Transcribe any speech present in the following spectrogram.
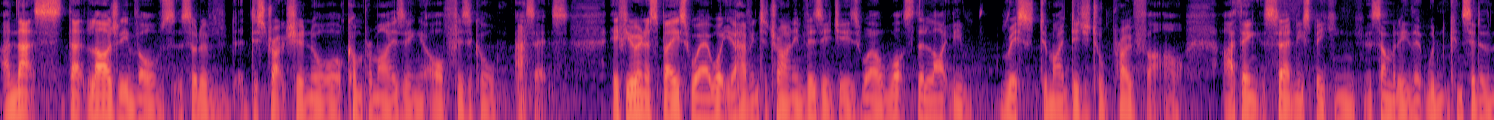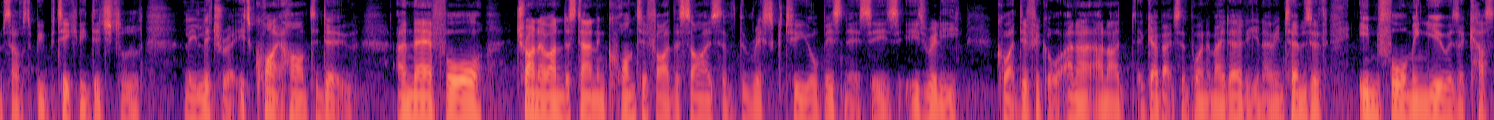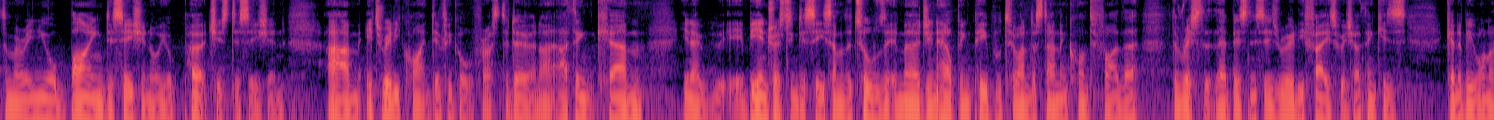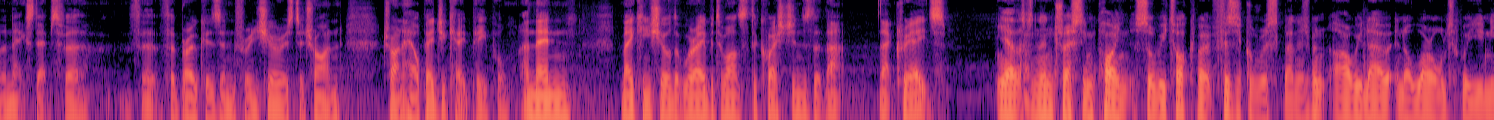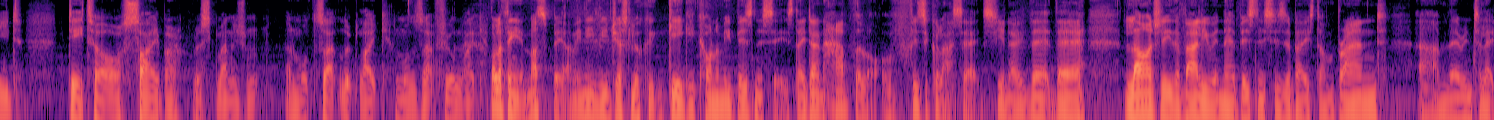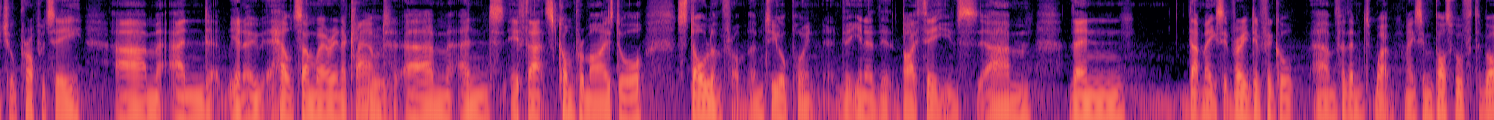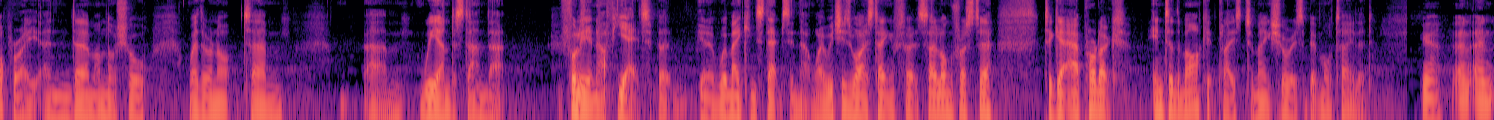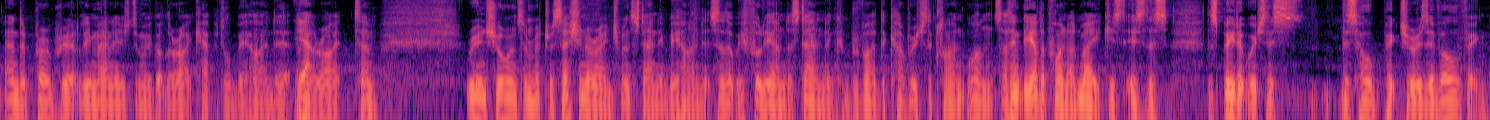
And that's that largely involves sort of destruction or compromising of physical assets. If you're in a space where what you're having to try and envisage is, well, what's the likely risk to my digital profile? I think certainly speaking as somebody that wouldn't consider themselves to be particularly digitally literate, it's quite hard to do. And therefore trying to understand and quantify the size of the risk to your business is is really quite difficult. And I, and I go back to the point I made earlier. You know, in terms of informing you as a customer in your buying decision or your purchase decision, um, it's really quite difficult for us to do. And I, I think um, you know it'd be interesting to see some of the tools that emerge in helping people to understand and quantify the the risk that their businesses really face, which I think is going to be one of the next steps for. For, for brokers and for insurers to try and try and help educate people, and then making sure that we're able to answer the questions that that, that creates. Yeah, that's an interesting point. So we talk about physical risk management. Are we now in a world where you need data or cyber risk management? And what does that look like and what does that feel like? Well, I think it must be. I mean, if you just look at gig economy businesses, they don't have a lot of physical assets. You know, they're, they're largely the value in their businesses are based on brand, um, their intellectual property, um, and, you know, held somewhere in a cloud. Mm. Um, and if that's compromised or stolen from them, to your point, you know, by thieves, um, then that makes it very difficult um, for them to, well, makes it impossible for them to operate. And um, I'm not sure whether or not um, um, we understand that fully enough yet. But you know, we're making steps in that way, which is why it's taking so long for us to to get our product into the marketplace to make sure it's a bit more tailored. Yeah, and, and, and appropriately managed, and we've got the right capital behind it, and yeah. the right um, reinsurance and retrocession arrangements standing behind it so that we fully understand and can provide the coverage the client wants. I think the other point I'd make is, is this, the speed at which this, this whole picture is evolving.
